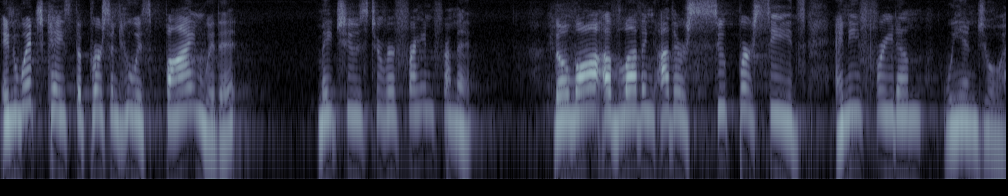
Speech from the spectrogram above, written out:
in which case the person who is fine with it may choose to refrain from it. The law of loving others supersedes any freedom we enjoy.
